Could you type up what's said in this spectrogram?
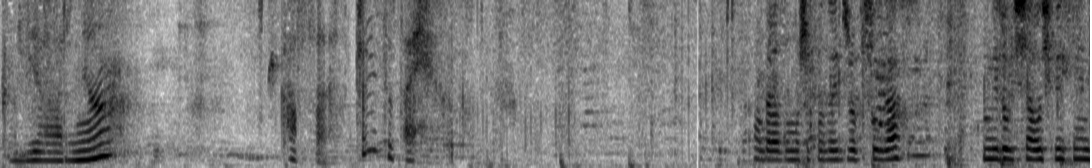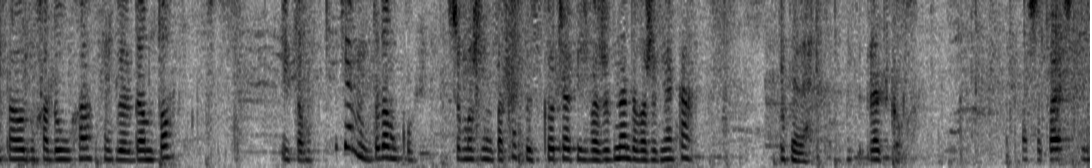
Kawiarnia. Kafe, czyli tutaj. Od razu muszę powiedzieć, że obsługa milusia, uśmiechnięta od ucha do ucha. Uwielbiam to. I co? Idziemy do domku. Jeszcze może na zakupy skoczę jakieś warzywne do warzywniaka. I tyle. Let's go. Nasze paczki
